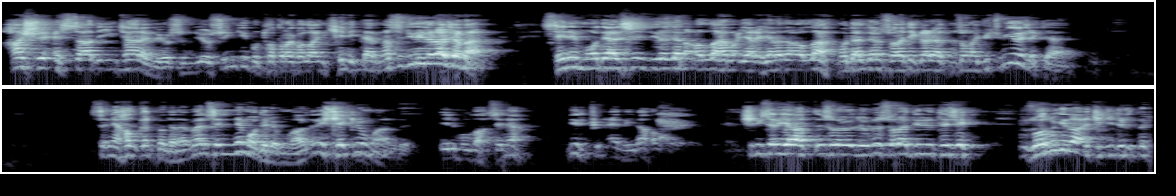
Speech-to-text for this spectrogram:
haşr-ı esadı inkar ediyorsun. Diyorsun ki bu toprak olan kemikler nasıl dirilir acaba? Seni modelsiz dirilden Allah, yaradan Allah modelden sonra tekrar yaratmış ona güç mü gelecek yani? Seni halk etmeden evvel senin ne modelin vardı ne şeklin vardı. İlmullah seni bir kün emine halk Şimdi seni yarattı, sonra öldürdü, sonra diriltecek. Zor mu ki daha ikinci diriltmek?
